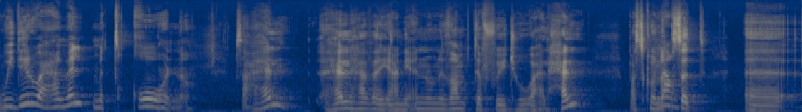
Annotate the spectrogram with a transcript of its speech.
ويديروا عمل متقون. بصح هل هل هذا يعني أنه نظام التفويج هو الحل؟ parce que لا. آه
